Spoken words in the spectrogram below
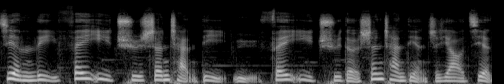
建立非疫区生产地与非疫区的生产点之要件。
